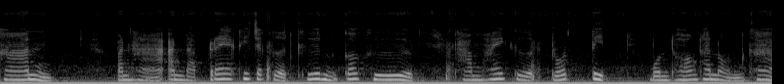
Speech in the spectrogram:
คัน ปัญหาอันดับแรกที่จะเกิดขึ้นก็คือทำให้เกิดรถติดบนท้องถนนค่ะ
